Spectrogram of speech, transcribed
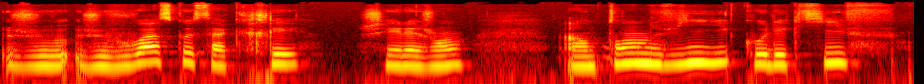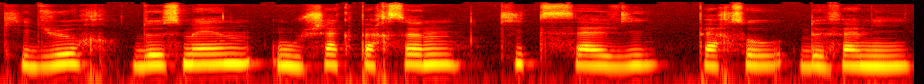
Je, vois ce que ça crée chez les gens. Un temps de vie collectif qui dure deux semaines où chaque personne quitte sa vie perso, de famille,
